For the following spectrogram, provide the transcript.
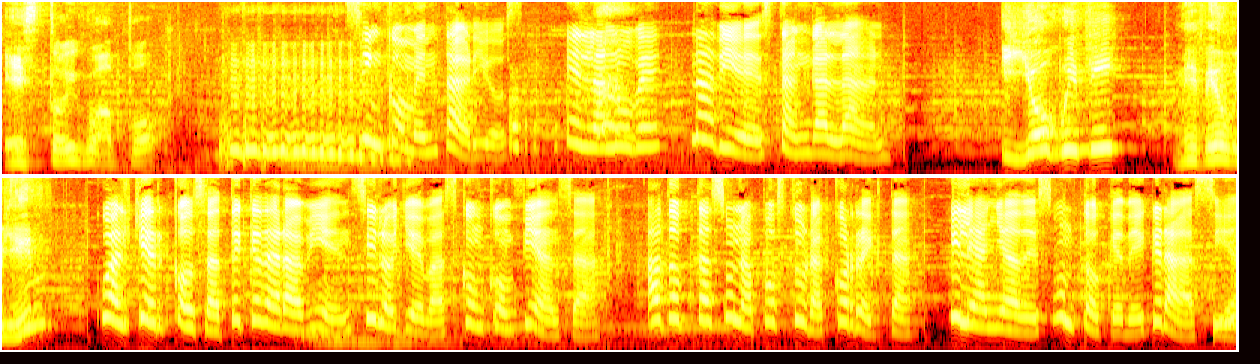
¿estoy guapo? Sin comentarios. En la nube nadie es tan galán. ¿Y yo, Wifi? ¿Me veo bien? Cualquier cosa te quedará bien si lo llevas con confianza. Adoptas una postura correcta y le añades un toque de gracia.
